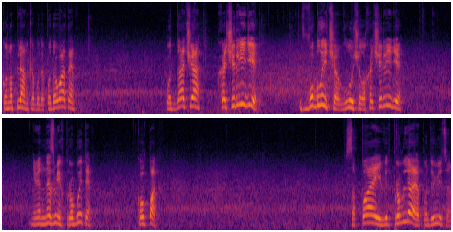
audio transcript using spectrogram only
Коноплянка буде подавати. Подача. Хачеріді. В обличчя влучило Хачеріді. І він не зміг пробити. Ковпак. Сапай відправляє, подивіться,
